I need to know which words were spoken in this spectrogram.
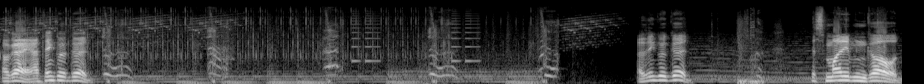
Okay, I think we're good. I think we're good. This might even gold.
